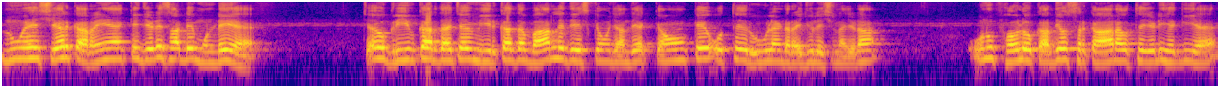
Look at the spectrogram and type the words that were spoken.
ਨੂੰ ਇਹ ਸ਼ੇਅਰ ਕਰ ਰਹੇ ਹਾਂ ਕਿ ਜਿਹੜੇ ਸਾਡੇ ਮੁੰਡੇ ਹੈ, ਚਾਹੇ ਉਹ ਗਰੀਬ ਘਰ ਦਾ, ਚਾਹੇ ਅਮੀਰ ਘਰ ਦਾ, ਬਾਹਰਲੇ ਦੇਸ਼ ਕਿਉਂ ਜਾਂਦੇ ਆ? ਕਿਉਂਕਿ ਉੱਥੇ ਰੂਲ ਐਂਡ ਰੈਗੂਲੇਸ਼ਨ ਆ ਜਿਹੜਾ, ਉਹਨੂੰ ਫੋਲੋ ਕਰਦੇ ਉਹ ਸਰਕਾਰ ਆ, ਉੱਥੇ ਜਿਹੜੀ ਹੈਗੀ ਹੈ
